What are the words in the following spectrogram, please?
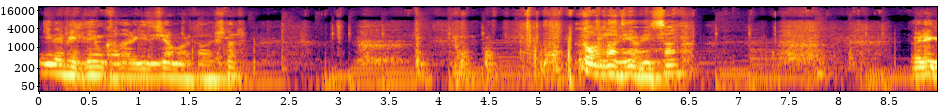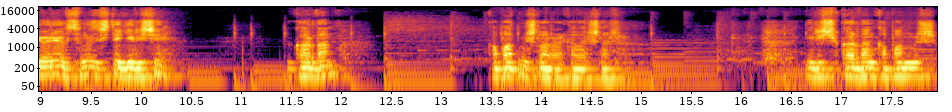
gidebildiğim kadar gideceğim arkadaşlar. Zorlanıyor insan. Böyle görüyorsunuz işte girişi yukarıdan kapatmışlar arkadaşlar. Giriş yukarıdan kapanmış.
